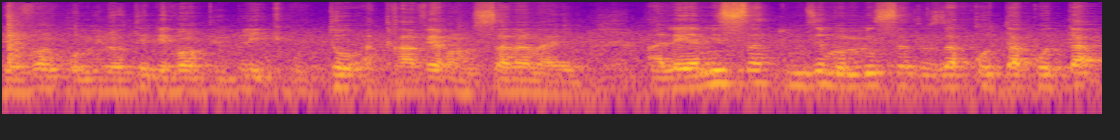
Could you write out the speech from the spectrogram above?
devant communauté devant public to à travers mosala na yo. Ale ya misato nzembo misato eza kotakota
